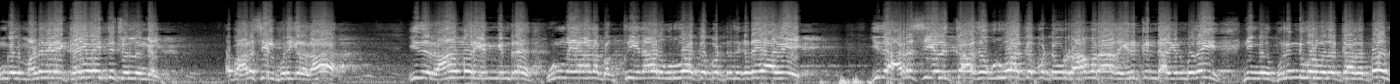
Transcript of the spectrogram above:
உங்கள் மனதிலே கை வைத்து சொல்லுங்கள். அப்ப அரசியல் புரிகிறதா? இது ராமர் என்கின்ற உண்மையான பக்தியினால் உருவாக்கப்பட்டது கிடையாது. இது அரசியலுக்காக உருவாக்கப்பட்ட ஒரு ராமராக இருக்கின்றார் என்பதை நீங்கள் புரிந்து கொள்வதற்காகத்தான்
